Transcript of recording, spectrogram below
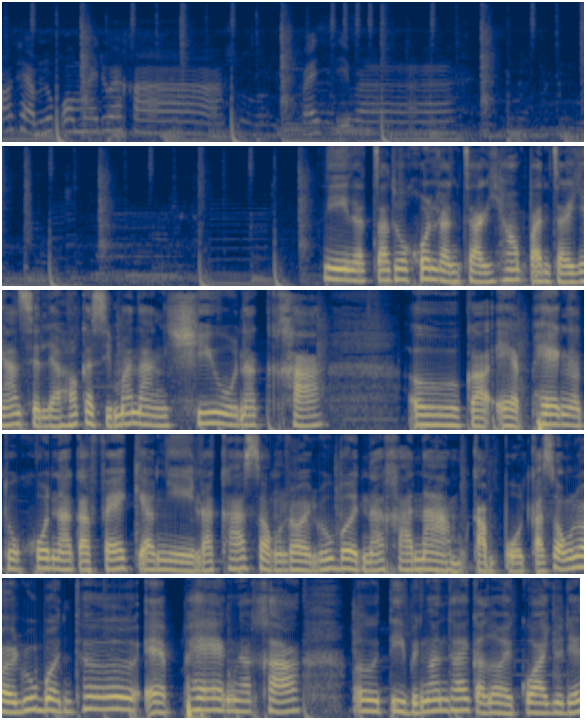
เขาแถมลูกอมให้ด้วยค่ะ ไปสิบานี่นะจ๊ะทุกคนหลังจากที่เฮาปั่นจักรยานเสร็จแล้วเฮาก็สิมานั่งชิลนะคะเออก็แอบแพงนะทุกคนนะกาแฟแก้วนี้ราคา200รูเบิลนะคะน้ำกำโปดกับ200รูเบิลเธอแอบแพงนะคะเออตีเป็นเงินไทยก็ร้อยกว่าอยู่ได้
